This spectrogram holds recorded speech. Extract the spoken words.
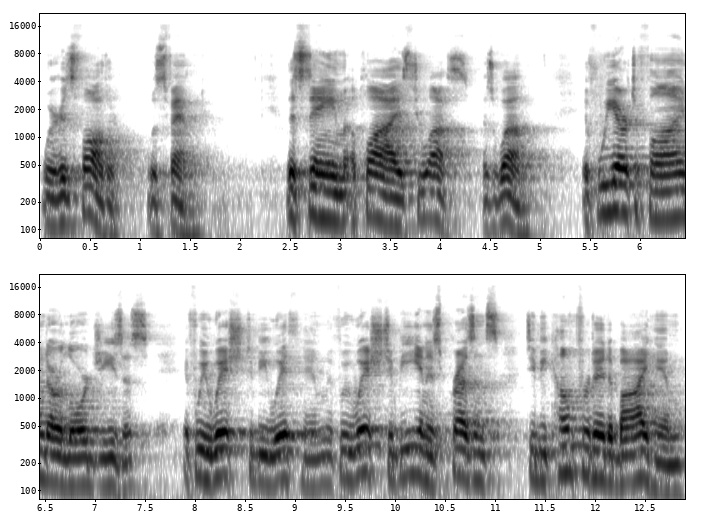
where his Father was found. The same applies to us as well. If we are to find our Lord Jesus, if we wish to be with him, if we wish to be in his presence, to be comforted by him,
